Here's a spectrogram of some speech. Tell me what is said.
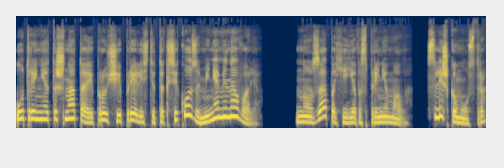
Утренняя тошнота и прочие прелести токсикоза меня миновали. Но запахи я воспринимала слишком остро.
